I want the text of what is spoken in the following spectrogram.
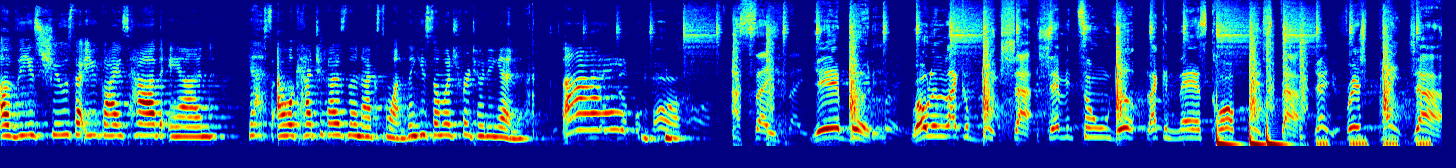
of these shoes that you guys have. And yes, I will catch you guys in the next one. Thank you so much for tuning in. Bye. I say, yeah, buddy. Rolling like a big shot. Chevy tuned up like a NASCAR pit stop. Fresh paint job,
